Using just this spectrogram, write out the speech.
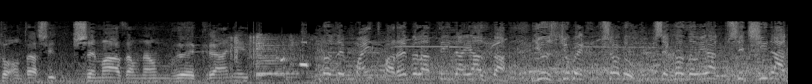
To on teraz się przemazał nam w ekranie. Proszę Państwa, rewelacyjna jazda. Już dziubek z przodu. Przechodzą jak przycinak.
